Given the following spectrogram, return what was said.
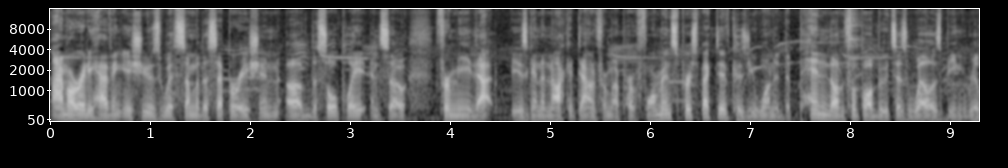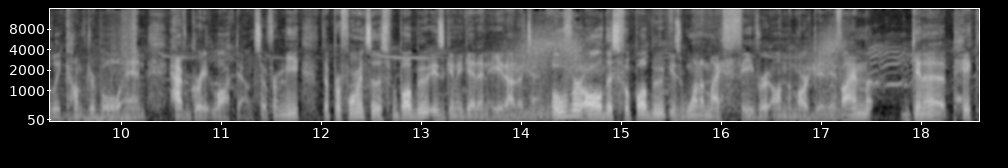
I'm already having issues with some of the separation of the sole plate, and so for me, that is gonna knock it down from a performance perspective because you wanna depend on football boots as well as being really comfortable and have great lockdown. So for me, the performance of this football boot is gonna get an eight out of 10. Overall, this football boot is one of my favorite on the market. If I'm gonna pick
